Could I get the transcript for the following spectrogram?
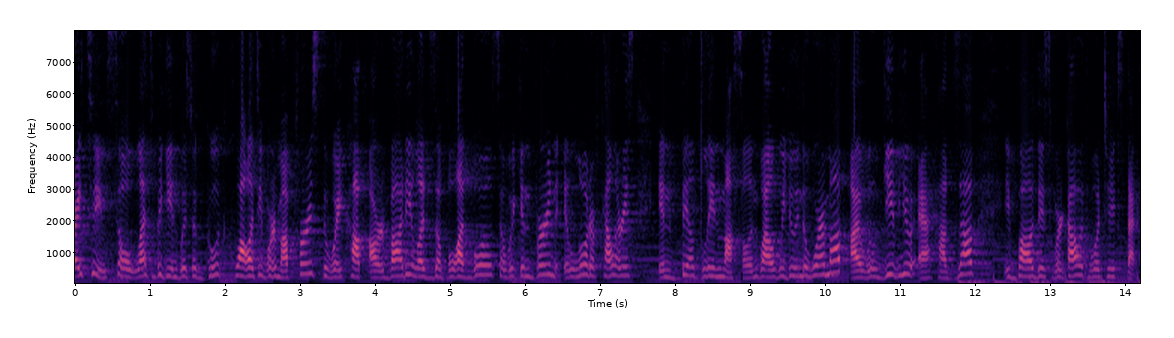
Alright team, so let's begin with a good quality warm up first to wake up our body, let the blood boil so we can burn a lot of calories and build lean muscle. And while we're doing the warm up, I will give you a heads up about this workout, what to expect.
